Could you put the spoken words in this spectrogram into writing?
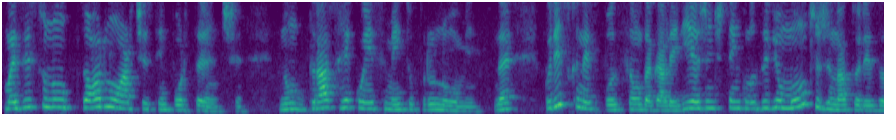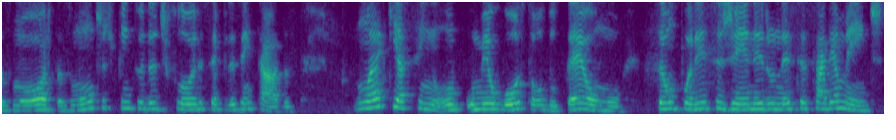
mas isso não torna um artista importante. Não traz reconhecimento para o nome, né? Por isso que na exposição da galeria a gente tem inclusive um monte de naturezas mortas, um monte de pintura de flores representadas não é que assim o, o, meu gosto ou do Telmo são por esse gênero necessariamente,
